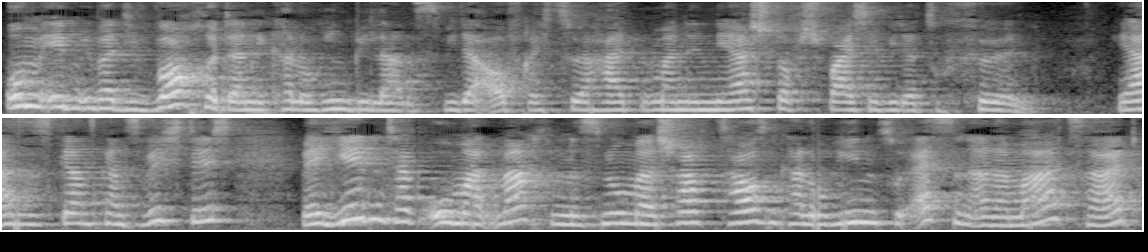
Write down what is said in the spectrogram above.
um eben über die Woche dann die Kalorienbilanz wieder aufrechtzuerhalten und meine Nährstoffspeicher wieder zu füllen. Ja, es ist ganz, ganz wichtig. Wer jeden Tag OMAD macht und es nur mal schafft, 1000 Kalorien zu essen in einer Mahlzeit,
